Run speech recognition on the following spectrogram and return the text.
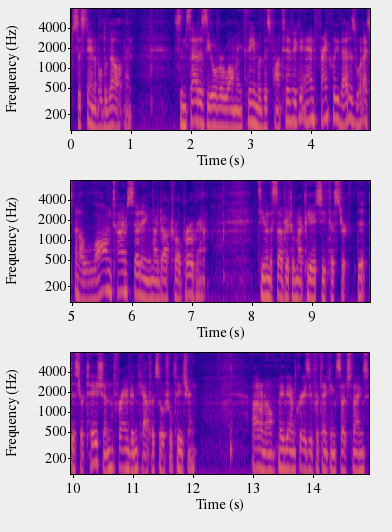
sustainable development. Since that is the overwhelming theme of this pontificate, and frankly, that is what I spent a long time studying in my doctoral program. It's even the subject of my PhD dissertation, framed in Catholic social teaching. I don't know, maybe I'm crazy for thinking such things.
